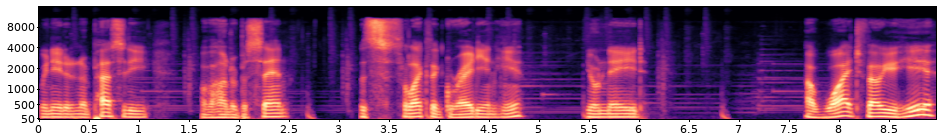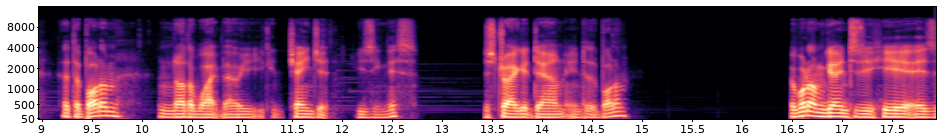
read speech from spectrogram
We need an opacity of 100%. Let's select the gradient here. You'll need a white value here at the bottom, another white value. You can change it using this. Just drag it down into the bottom. So what I'm going to do here is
